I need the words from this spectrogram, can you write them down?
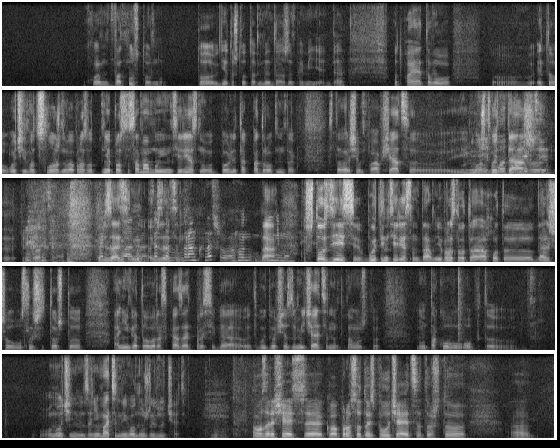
Уходим в одну сторону, то где-то что-то мы должны поменять, да. Вот поэтому Это очень вот сложный вопрос. Вот мне просто самому интересно вот более так подробно так с товарищем пообщаться. э, И, У меня может есть быть, даже... э. Обязательно, обязательно. в рамках нашего Да. минимум. Что здесь будет интересно, да, мне просто вот охота дальше услышать то, что они готовы рассказать про себя. Это будет вообще замечательно, потому что ну, такого опыта, он очень занимательный, его нужно изучать. Но возвращаясь э, к вопросу, то есть получается то, что э,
